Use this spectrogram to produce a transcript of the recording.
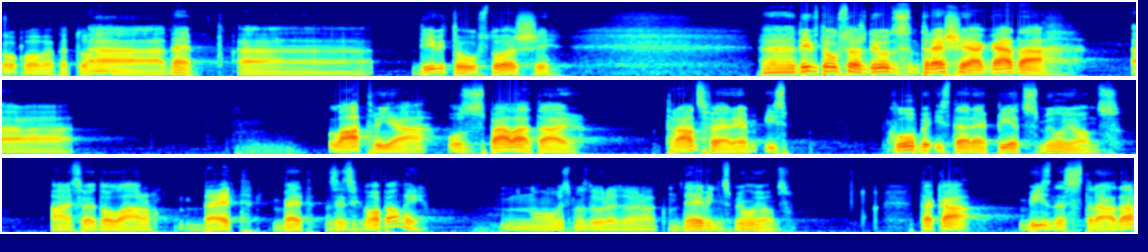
kaut ko vai par to? Uh, nē, uh, 2000, uh, 2023. gadā uh, Latvijā uz spēlētāju transferiem iz, klubi iztērēja 5 miljonus ASV dolāru. Bet, Bet, zini, cik nopelnīja? nu, vismaz divreiz vairāk. 9 miljonus. Tā kā biznesa strādā,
